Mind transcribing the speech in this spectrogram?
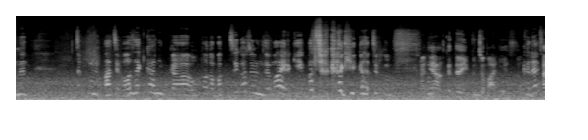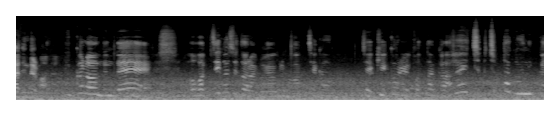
저는 조금 아직 어색하니까 오빠가 막 찍어주는데 막 이렇게 이쁜 척하기가 조금 아니야 그때 이쁜 척 많이 했어 그래? 사진들 많아 부끄러웠는데 어, 막 찍어주더라고요. 그리고 막 제가 제 길거리를 걷다가 아이 춥, 춥다고 하니까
